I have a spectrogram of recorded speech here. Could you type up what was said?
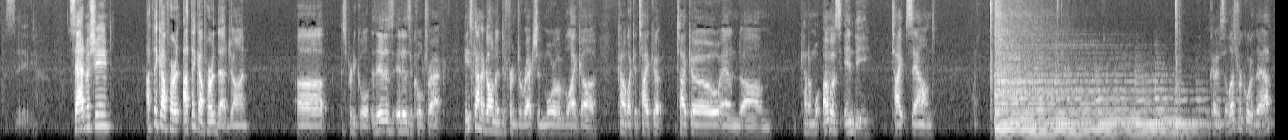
Let's see. Sad Machine. I think I've heard. I think I've heard that, John. Uh, it's pretty cool. It is. It is a cool track. He's kind of gone a different direction, more of like a kind of like a Tycho, Tycho, and um, kind of more, almost indie type sound. Okay, so let's record that.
